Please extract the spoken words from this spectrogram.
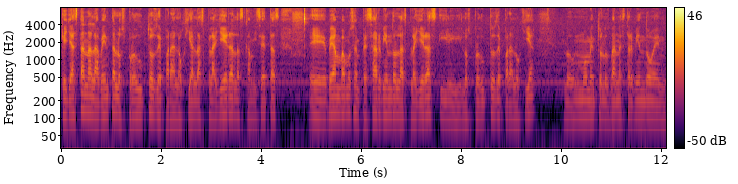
que ya están a la venta los productos de Paralogía, las playeras, las camisetas. Eh, vean, vamos a empezar viendo las playeras y los productos de Paralogía. en un momento los van a estar viendo en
